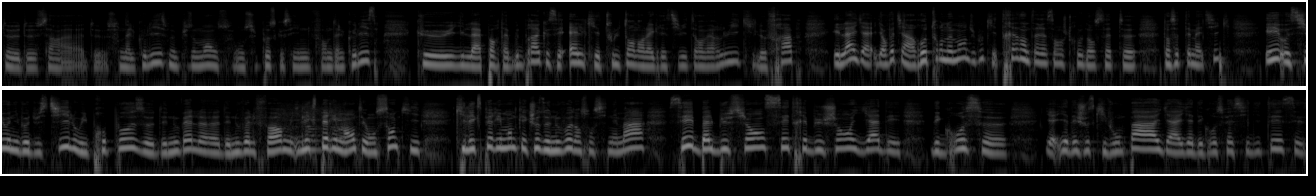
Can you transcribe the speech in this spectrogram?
de, de son alcoolisme plus ou moins on, suppose que c'est une forme d'alcoolisme qu'il la porte à bout de bras que c'est elle qui est tout le temps dans l'agressivité envers lui qui le frappe et là y y en fait il y a un retournement du coup qui est très intéressant je trouve dans cette dans cette thématique et aussi au niveau du style où il propose des nouvelles, des nouvelles formes. Il expérimente et on sent qu'il qu'il expérimente quelque chose de nouveau dans son cinéma. C'est balbutiant, c'est trébuchant. Il y a des, des grosses, il y, a- des choses qui vont pas. Il y a, des grosses facilités. C'est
